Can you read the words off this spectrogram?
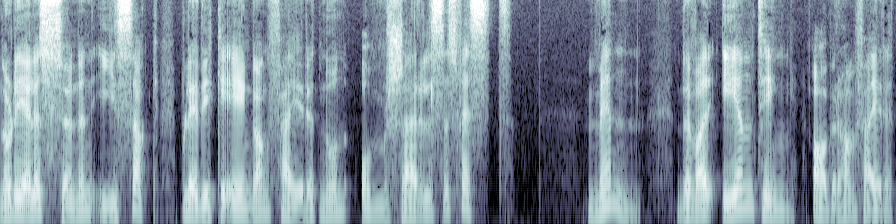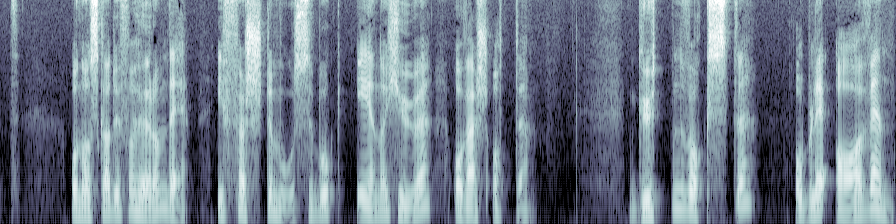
Når det gjelder sønnen Isak, ble det ikke engang feiret noen omskjærelsesfest. Men det var én ting Abraham feiret, og nå skal du få høre om det i Første Mosebok 21 og vers 8. Gutten vokste og ble avvent,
